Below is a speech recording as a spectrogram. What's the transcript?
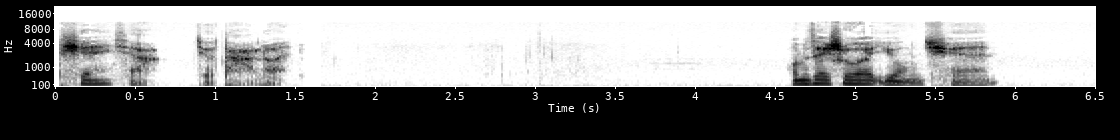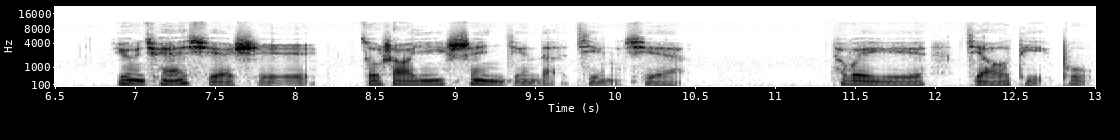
天下就大乱。我们再说涌泉。涌泉穴是足少阴肾经的井穴，它位于脚底部，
